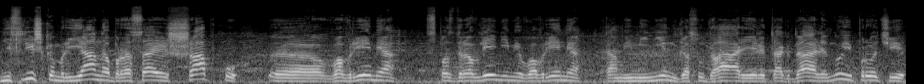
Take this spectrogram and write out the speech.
не слишком рьяно бросаешь шапку э, во время с поздравлениями во время там именин государя или так далее, ну и прочие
